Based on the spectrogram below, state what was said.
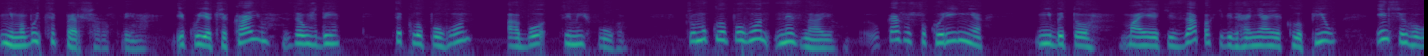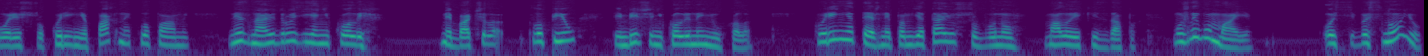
ні, мабуть, це перша рослина, яку я чекаю завжди, це клопогон або циміфуга. Чому клопогон, не знаю. Кажуть, що коріння нібито має якийсь запах і відганяє клопів. Інші говорять, що коріння пахне клопами. Не знаю, друзі, я ніколи не бачила клопів, тим більше ніколи не нюхала. Коріння теж не пам'ятаю, щоб воно мало якийсь запах. Можливо, має. Ось весною,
